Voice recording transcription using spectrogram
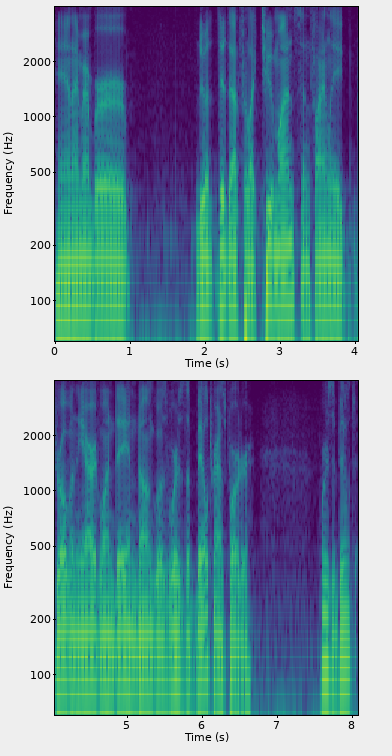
And I remember doing did that for like two months, and finally drove in the yard one day, and Don goes, "Where's the bale transporter? Where's the bale?" T-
